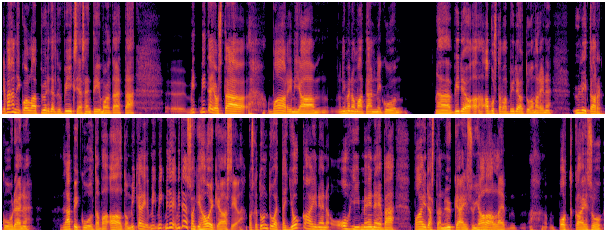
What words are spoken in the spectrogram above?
ja vähän niin kuin ollaan pyöritelty viiksiä sen tiimoilta, että mit, mitä jos tämä Vaarin ja nimenomaan tämän niin kuin, video, avustavan videotuomarin ylitarkkuuden läpikuultava aalto, mikäli, mi, mi, miten, miten se onkin ihan oikea asia? Koska tuntuu, että jokainen ohi menevä paidasta nykäisy, jalalle potkaisu,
